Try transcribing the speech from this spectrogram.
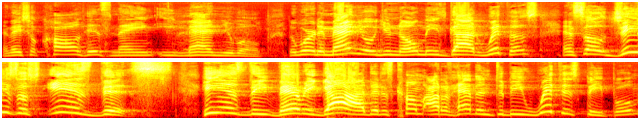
and they shall call his name Emmanuel. The word Emmanuel, you know, means God with us. And so Jesus is this. He is the very God that has come out of heaven to be with his people.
